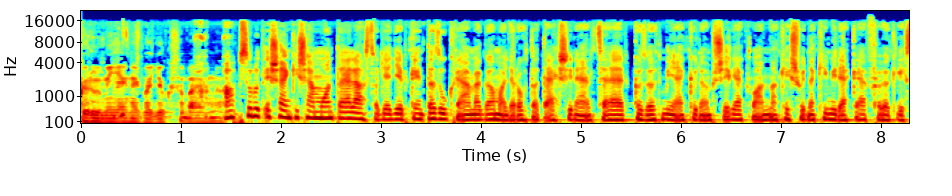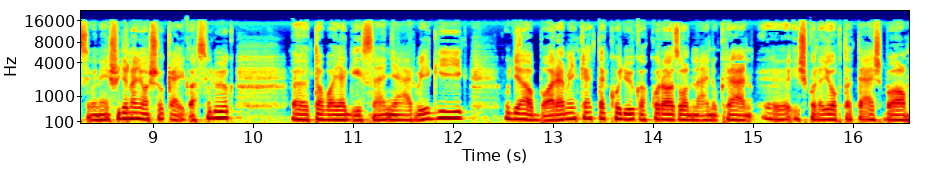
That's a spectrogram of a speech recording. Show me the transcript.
körülményeknek vagy jogszabályoknak. Abszolút, és senki sem mondta el azt, hogy egyébként az ukrán meg a magyar oktatási rendszer között milyen különbségek vannak, és hogy neki mire kell fölkészülni. És ugye nagyon sokáig a szülők tavaly egészen nyár végig, ugye abban reménykedtek, hogy ők akkor az online ukrán iskolai oktatásba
